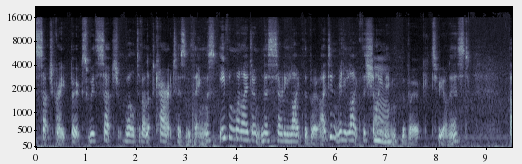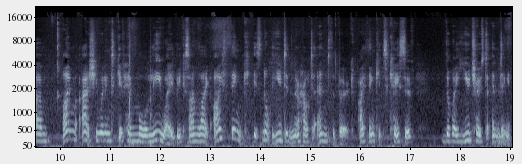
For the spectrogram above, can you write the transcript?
such great books with such well developed characters and things. Even when I don't necessarily like the book, I didn't really like The Shining, the book, to be honest. Um, I'm actually willing to give him more leeway because I'm like, I think it's not that you didn't know how to end the book. I think it's a case of the way you chose to ending it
